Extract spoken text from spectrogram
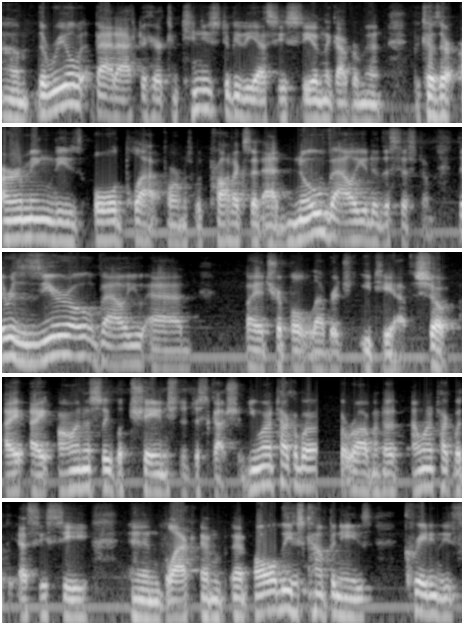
um, the real bad actor here continues to be the SEC and the government because they're arming these old platforms with products that add no value to the system. There is zero value add by a triple leveraged ETF. So I, I, honestly will change the discussion. You want to talk about Robinhood? I want to talk about the SEC and Black and, and all these companies creating these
